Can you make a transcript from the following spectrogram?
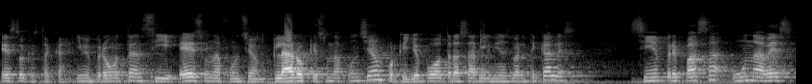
esto que está acá, y me preguntan si es una función. Claro que es una función porque yo puedo trazar líneas verticales. Siempre pasa una vez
